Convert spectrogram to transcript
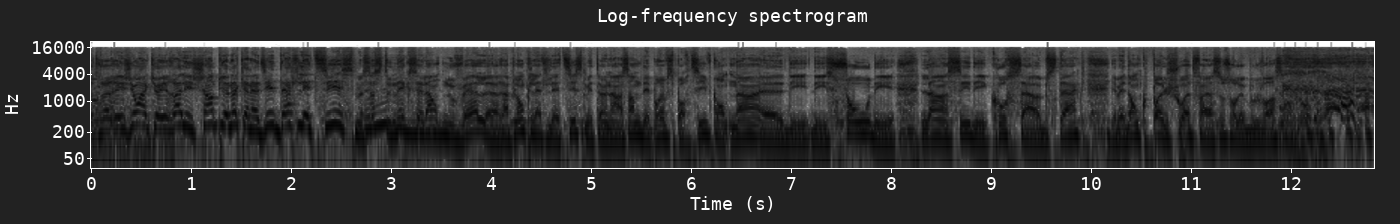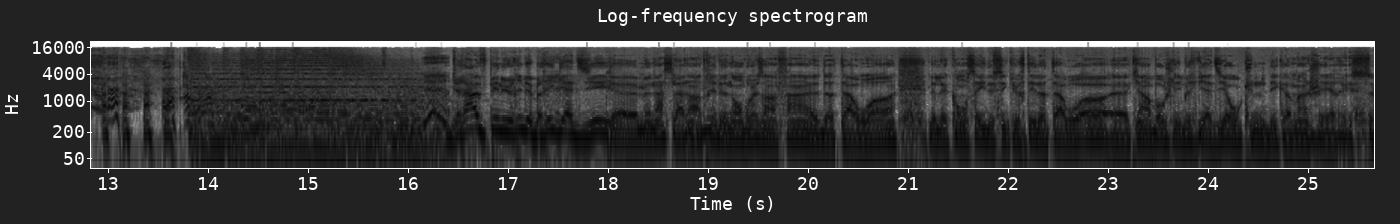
Notre région accueillera les championnats canadiens d'athlétisme. Ça, c'est une excellente nouvelle. Euh, Rappelons que l'athlétisme est un ensemble d'épreuves sportives contenant euh, des, des sauts, des lancers, des courses à obstacles. Il n'y avait donc pas le choix de faire ça sur le boulevard Saint-Jean. Grave pénurie de brigadiers euh, menace la rentrée de nombreux enfants euh, d'Ottawa. Le, le Conseil de sécurité d'Ottawa euh, qui embauche les brigadiers a aucune idée comment gérer ça.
